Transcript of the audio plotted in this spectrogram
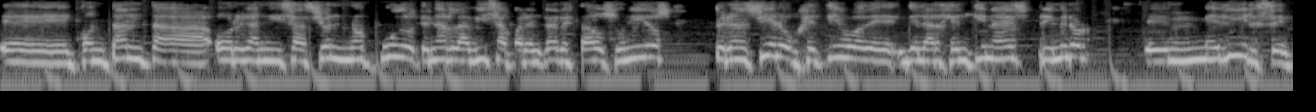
eh, con tanta organización, no pudo tener la visa para entrar a Estados Unidos, pero en sí el objetivo de, la Argentina es primero eh, medirse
